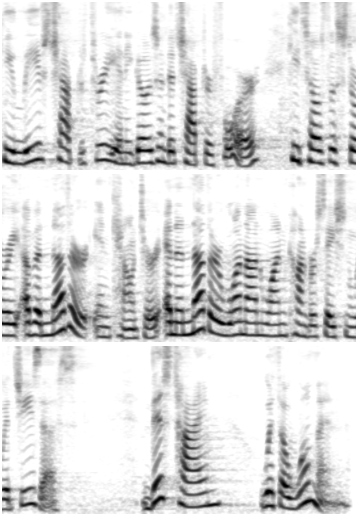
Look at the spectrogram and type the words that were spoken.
he leaves chapter 3 and he goes into chapter 4, he tells the story of another encounter and another one-on-one conversation with Jesus. This time with a woman.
